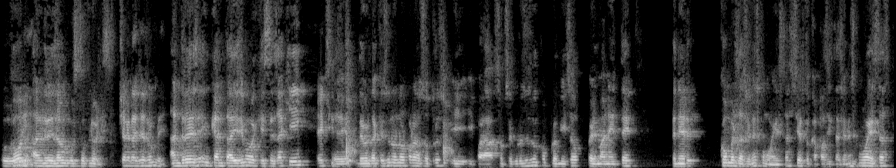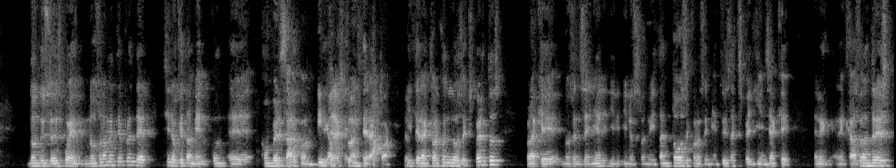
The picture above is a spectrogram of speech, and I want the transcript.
Uy. con Andrés Augusto Flores. Muchas gracias, hombre. Andrés, encantadísimo de que estés aquí. Éxito. Eh, de verdad que es un honor para nosotros y, y para Subseguros es un compromiso permanente tener conversaciones como estas, ¿cierto? Capacitaciones como estas, donde ustedes pueden no solamente aprender, sino que también con, eh, conversar con, digamos, Interactuar. interactuar, interactuar con los expertos para que nos enseñen y, y nos transmitan todo ese conocimiento y esa experiencia que en el, en el caso de Andrés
